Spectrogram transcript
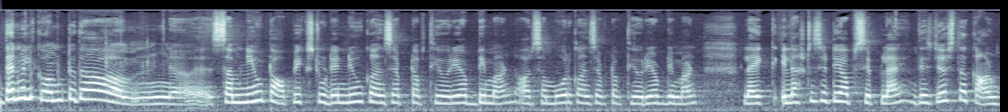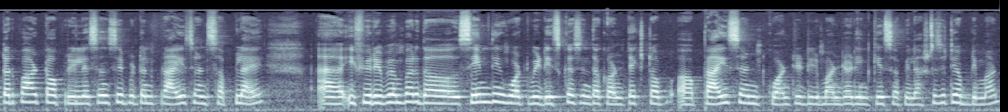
Then we will come to the um, uh, some new topics today, new concept of theory of demand or some more concept of theory of demand like elasticity of supply. This is just the counterpart of relationship between price and supply. Uh, if you remember the same thing what we discussed in the context of uh, price and quantity demanded in case of elasticity of demand,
